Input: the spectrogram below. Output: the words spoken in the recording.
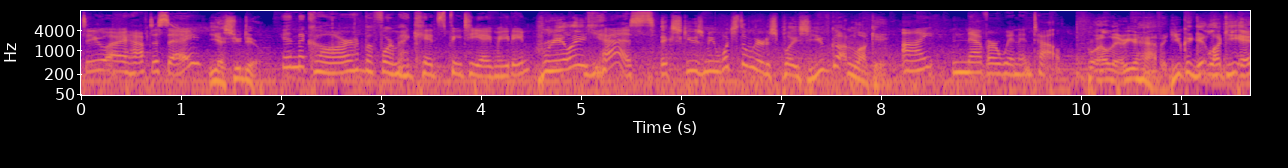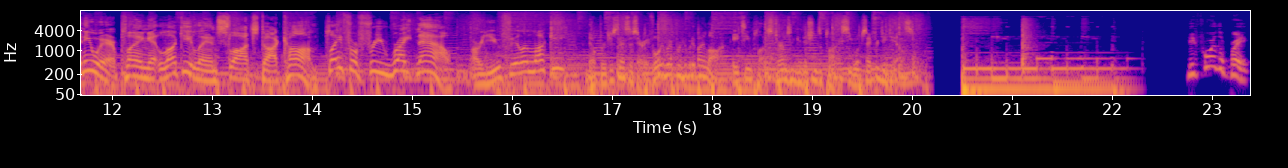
Do I have to say? Yes, you do. In the car before my kids' PTA meeting. Really? Yes. Excuse me, what's the weirdest place you've gotten lucky? I never win and tell. Well, there you have it. You can get lucky anywhere playing at LuckyLandSlots.com. Play for free right now. Are you feeling lucky? No purchase necessary. Void where prohibited by law. 18 plus. Terms and conditions apply. See website for details. Before the break,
